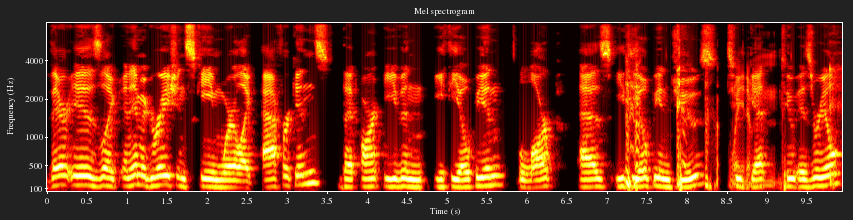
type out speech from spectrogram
there is like an immigration scheme where like Africans that aren't even Ethiopian LARP as Ethiopian Jews to get minute. to Israel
